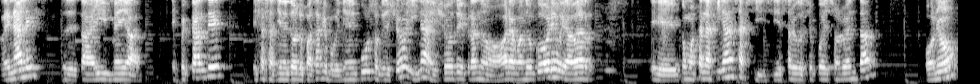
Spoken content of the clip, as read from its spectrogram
renales. Entonces está ahí media expectante. Ella ya tiene todos los pasajes porque tiene el curso, sé yo. Y nada, y yo estoy esperando ahora cuando cobre, voy a ver eh, cómo están las finanzas, si, si es algo que se puede solventar o no.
